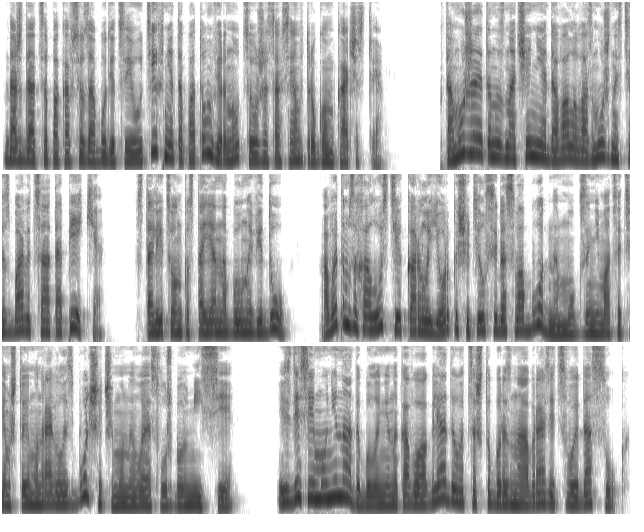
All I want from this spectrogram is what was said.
Дождаться, пока все забудется и утихнет, а потом вернуться уже совсем в другом качестве. К тому же это назначение давало возможность избавиться от опеки. В столице он постоянно был на виду, а в этом захолустье Карл Йорк ощутил себя свободным, мог заниматься тем, что ему нравилось больше, чем унылая служба в миссии. И здесь ему не надо было ни на кого оглядываться, чтобы разнообразить свой досуг.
